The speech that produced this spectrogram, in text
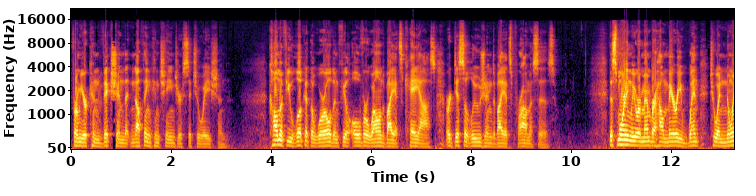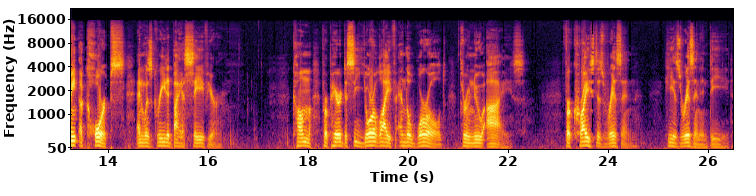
from your conviction that nothing can change your situation. Come if you look at the world and feel overwhelmed by its chaos or disillusioned by its promises. This morning we remember how Mary went to anoint a corpse and was greeted by a Savior. Come prepared to see your life and the world through new eyes. For Christ is risen. He is risen indeed.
